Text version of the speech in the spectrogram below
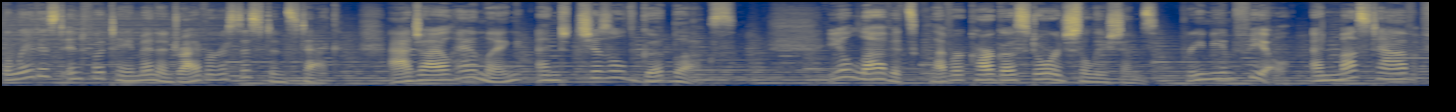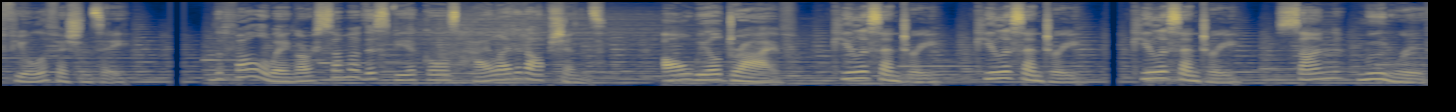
the latest infotainment and driver assistance tech, agile handling, and chiseled good looks. You'll love its clever cargo storage solutions, premium feel, and must-have fuel efficiency. The following are some of this vehicle's highlighted options. All-wheel drive, keyless entry, keyless entry, keyless entry, sun, moonroof,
